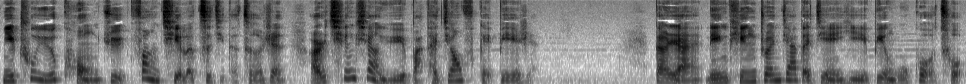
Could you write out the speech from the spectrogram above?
你出于恐惧放弃了自己的责任，而倾向于把它交付给别人。当然，聆听专家的建议并无过错。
